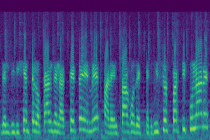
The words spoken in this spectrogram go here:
del dirigente local de la CTM para el pago de servicios particulares.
